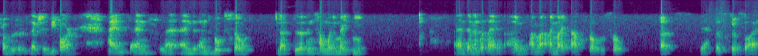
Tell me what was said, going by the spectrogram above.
from lectures before, and and uh, and and books. So that that in some way made me and the man that I I'm, I'm I'm right now. So so that's yeah that's true. So I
